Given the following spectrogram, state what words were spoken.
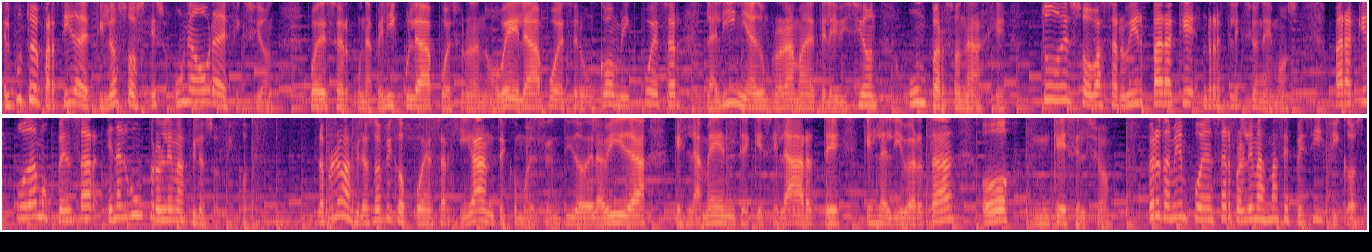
El punto de partida de Filosos es una obra de ficción. Puede ser una película, puede ser una novela, puede ser un cómic, puede ser la línea de un programa de televisión, un personaje. Todo eso va a servir para que reflexionemos, para que podamos pensar en algún problema filosófico. Los problemas filosóficos pueden ser gigantes, como el sentido de la vida, qué es la mente, qué es el arte, qué es la libertad o mm, qué es el yo pero también pueden ser problemas más específicos,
